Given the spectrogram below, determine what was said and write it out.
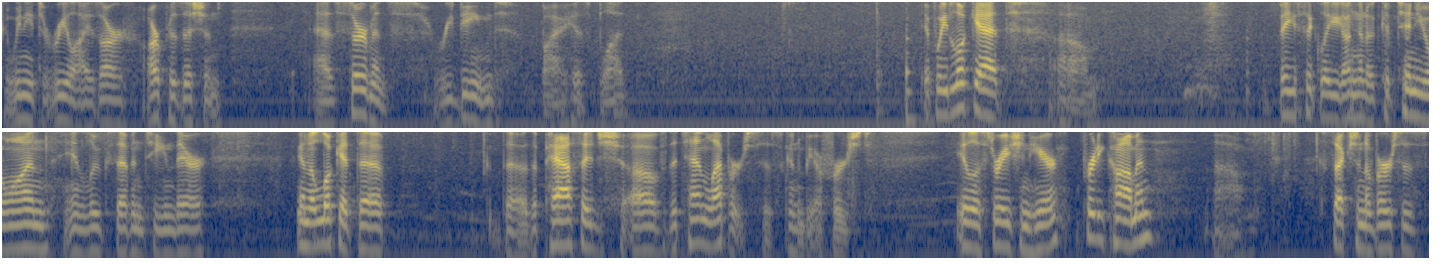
And we need to realize our, our position as servants redeemed by his blood. If we look at um, basically, I'm going to continue on in Luke 17 there. Going to look at the, the, the passage of the 10 lepers. This is going to be our first illustration here. Pretty common uh, section of verses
